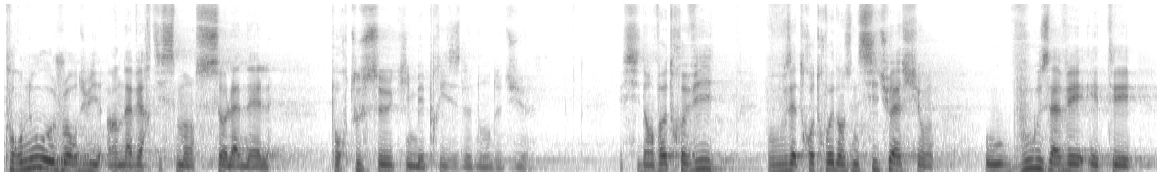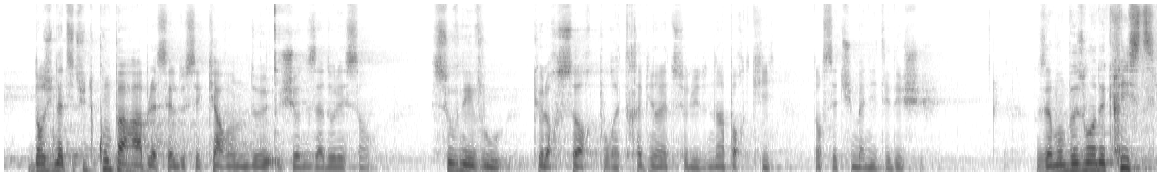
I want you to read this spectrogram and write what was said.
pour nous aujourd'hui un avertissement solennel pour tous ceux qui méprisent le nom de Dieu. Et si dans votre vie, vous vous êtes retrouvé dans une situation où vous avez été dans une attitude comparable à celle de ces 42 jeunes adolescents, souvenez-vous que leur sort pourrait très bien être celui de n'importe qui dans cette humanité déchue. Nous avons besoin de Christ,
